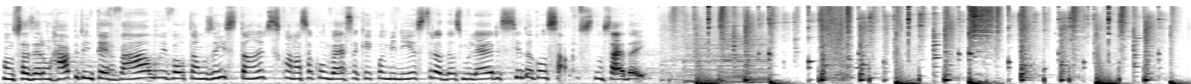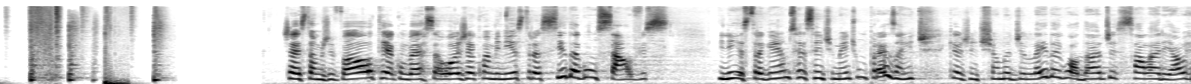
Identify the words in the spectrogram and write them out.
Vamos fazer um rápido intervalo e voltamos em instantes com a nossa conversa aqui com a ministra das Mulheres, Cida Gonçalves. Não saia daí. Já estamos de volta e a conversa hoje é com a ministra Cida Gonçalves. Ministra, ganhamos recentemente um presente que a gente chama de Lei da Igualdade Salarial e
